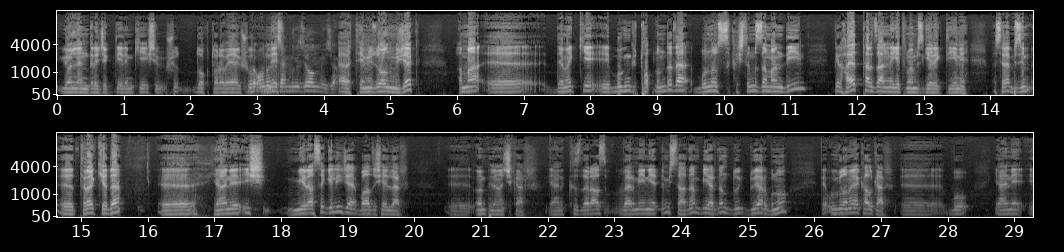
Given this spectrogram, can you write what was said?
yönlendirecek diyelim ki işte şu doktora veya şu onun ne- temyizi olmayacak. Evet temiz olmayacak. Ama e, demek ki e, bugünkü toplumda da bunu sıkıştığımız zaman değil bir hayat tarzı haline getirmemiz gerektiğini. Mesela bizim e, Trakya'da e, yani iş mirasa gelince bazı şeyler e, ön plana çıkar. Yani kızlara az vermeye niyetlemişse adam bir yerden du- duyar bunu ve uygulamaya kalkar. E, bu yani e,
